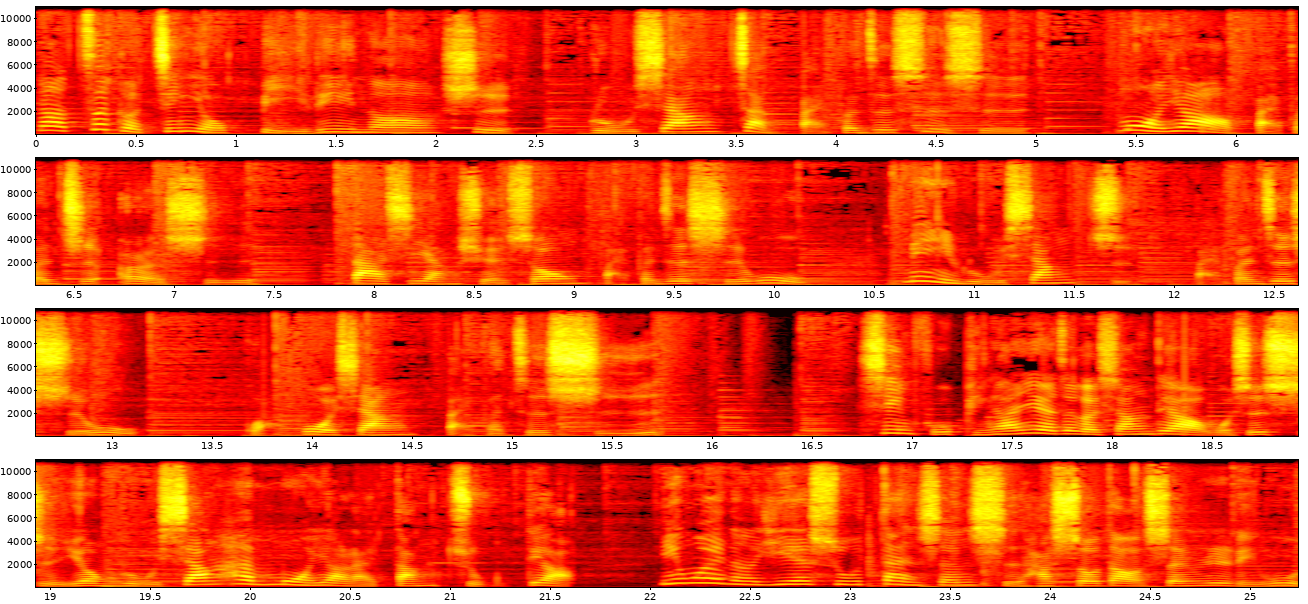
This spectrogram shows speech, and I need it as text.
那这个精油比例呢，是乳香占百分之四十，没药百分之二十，大西洋雪松百分之十五，秘鲁香脂百分之十五。广藿香百分之十，幸福平安夜这个香调，我是使用乳香和没药来当主调，因为呢，耶稣诞生时他收到的生日礼物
